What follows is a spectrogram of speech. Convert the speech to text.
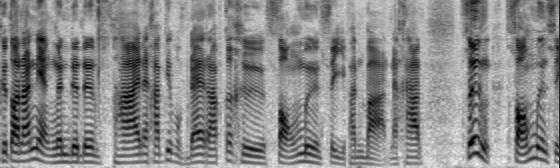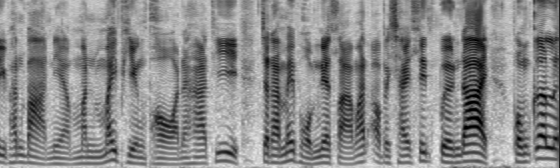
คือตอนนั้นเนี่ยเงินเดือนเดือนสุดท้ายนะครับที่ผมได้รับก็คือ 24,000 บาทนะครับซึ่ง 24,000 บาทเนี่ยมันไม่เพียงพอนะฮะที่จะทำให้ผมเนี่ยสามารถเอาไปใช้สิ้นเปลืองได้ ผมก็เล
